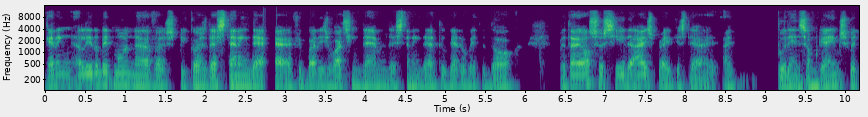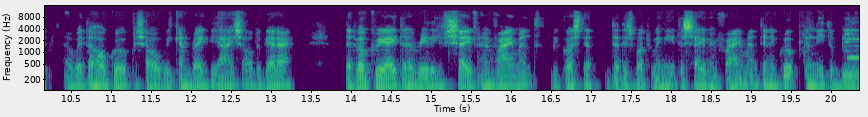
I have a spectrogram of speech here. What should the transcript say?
getting a little bit more nervous because they're standing there, everybody's watching them, they're standing there together with the dog. But I also see the icebreakers there. I, I put in some games with with the whole group so we can break the ice all together. That will create a really safe environment because that, that is what we need a safe environment in a group. You need to be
